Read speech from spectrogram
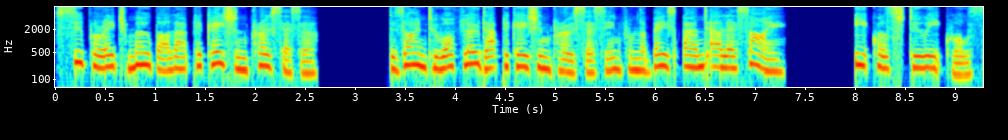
Super H mobile application processor. Designed to offload application processing from the baseband LSI. Equals SH2 equals.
